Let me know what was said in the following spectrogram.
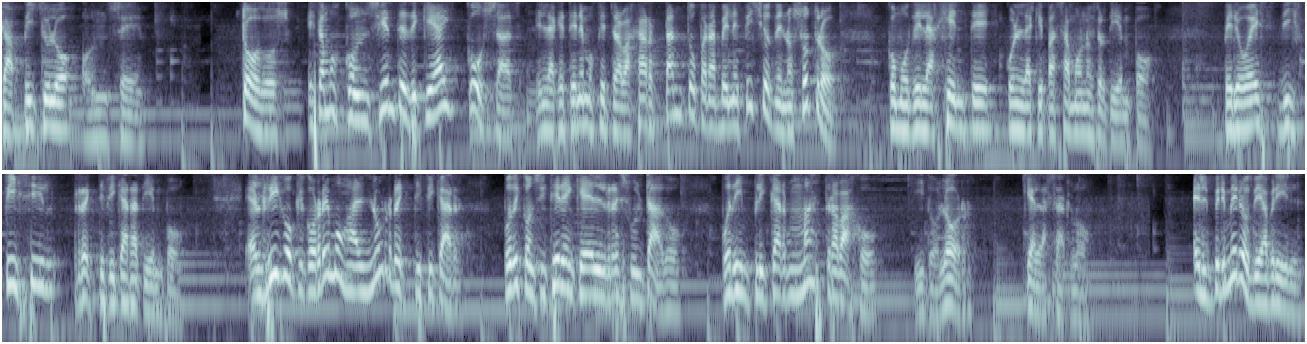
Capítulo 11 Todos estamos conscientes de que hay cosas en las que tenemos que trabajar tanto para beneficio de nosotros como de la gente con la que pasamos nuestro tiempo. Pero es difícil rectificar a tiempo. El riesgo que corremos al no rectificar puede consistir en que el resultado puede implicar más trabajo y dolor que al hacerlo. El primero de abril,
